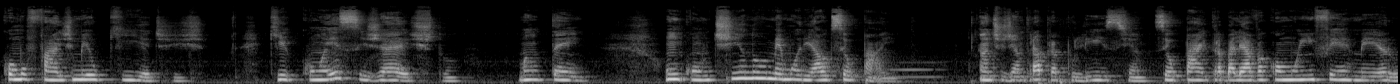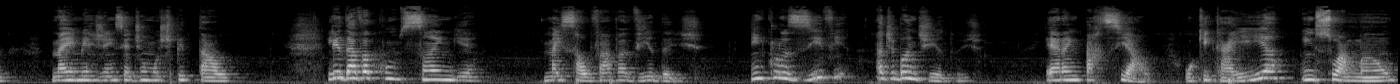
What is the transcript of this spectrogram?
como faz Melquíades, que com esse gesto mantém um contínuo memorial de seu pai. Antes de entrar para a polícia, seu pai trabalhava como enfermeiro na emergência de um hospital. Lidava com sangue, mas salvava vidas, inclusive a de bandidos. Era imparcial. O que caía em sua mão,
